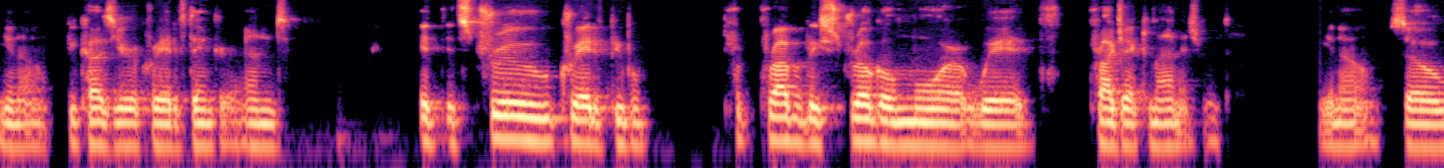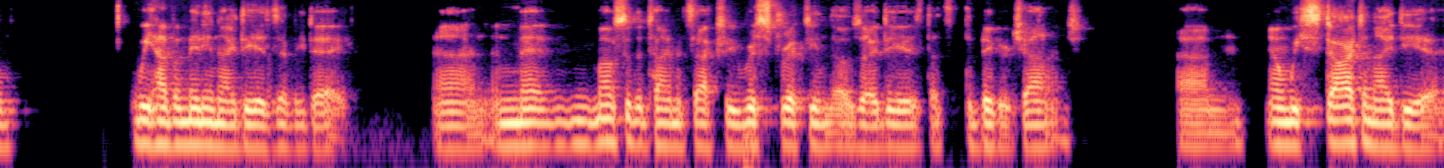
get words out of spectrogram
you know because you're a creative thinker. And it, it's true creative people pr- probably struggle more with project management you know? So we have a million ideas every day and and most of the time it's actually restricting those ideas that's the bigger challenge. Um, and we start an idea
